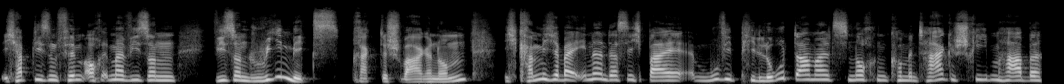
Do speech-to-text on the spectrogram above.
Ich habe diesen Film auch immer wie so ein wie so ein Remix praktisch wahrgenommen. Ich kann mich aber erinnern, dass ich bei Movie Pilot damals noch einen Kommentar geschrieben habe.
